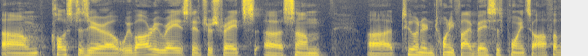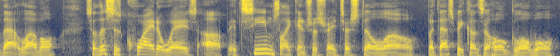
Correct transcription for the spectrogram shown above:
um, close to zero. We've already raised interest rates uh, some uh, 225 basis points off of that level. So this is quite a ways up. It seems like interest rates are still low, but that's because the whole global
